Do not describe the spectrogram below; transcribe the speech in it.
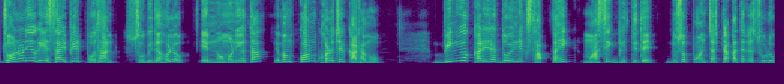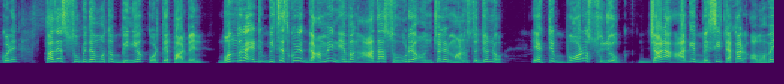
জননিয়োগ এসআইপির প্রধান সুবিধা হল এর নমনীয়তা এবং কম খরচের কাঠামো। বিনিয়োগকারীরা দৈনিক, সাপ্তাহিক, মাসিক ভিত্তিতে দুশো টাকা থেকে শুরু করে তাদের সুবিধা মতো বিনিয়োগ করতে পারবেন। বন্ধুরা, এটি বিশেষ করে গ্রামীণ এবং আধা শহুরে অঞ্চলের মানুষদের জন্য একটি বড় সুযোগ যারা আগে বেশি টাকার অভাবে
